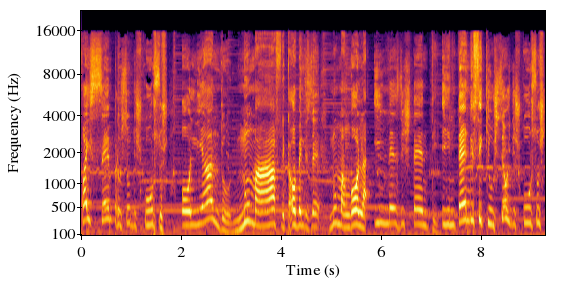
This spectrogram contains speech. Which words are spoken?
faz sempre os seus discursos olhando numa África, ou bem dizer, numa Angola inexistente. Entende-se que os seus discursos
